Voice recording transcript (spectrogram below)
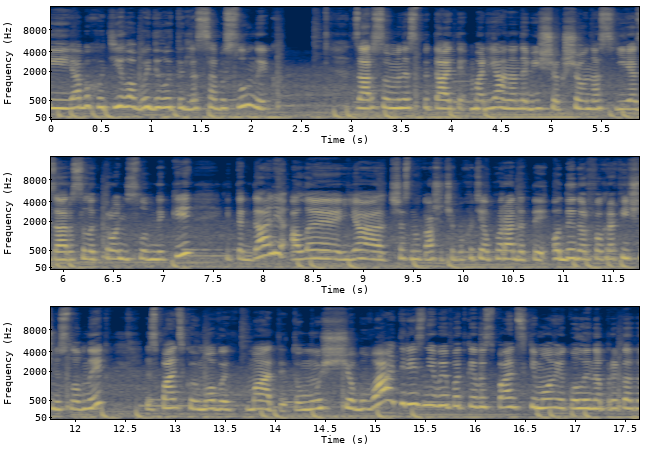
і я би хотіла виділити для себе словник. Зараз ви мене спитаєте, Мар'яна, навіщо, якщо у нас є зараз електронні словники і так далі. Але я, чесно кажучи, би хотіла порадити один орфографічний словник з іспанської мови мати, тому що бувають різні випадки в іспанській мові, коли, наприклад,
